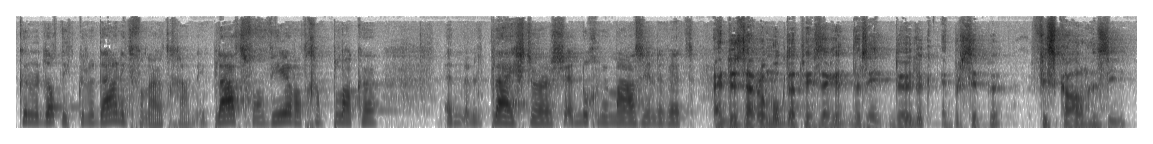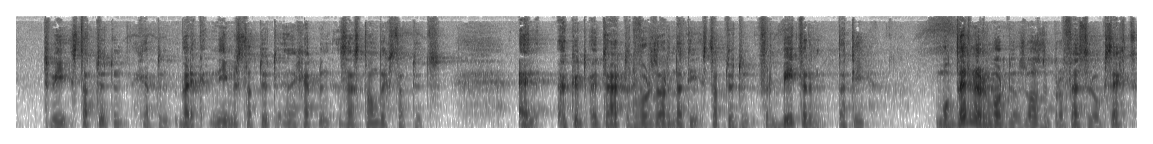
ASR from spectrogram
Kunnen we dat niet? Kunnen we daar niet van uitgaan? In plaats van weer wat gaan plakken en pleisters en nog meer mazen in de wet. En dus daarom ook dat wij zeggen, er zijn duidelijk in principe fiscaal gezien twee statuten. Je hebt een werknemersstatuut en je hebt een zelfstandig statuut. En je kunt uiteraard ervoor zorgen dat die statuten verbeteren, dat die moderner worden, zoals de professor ook zegt.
